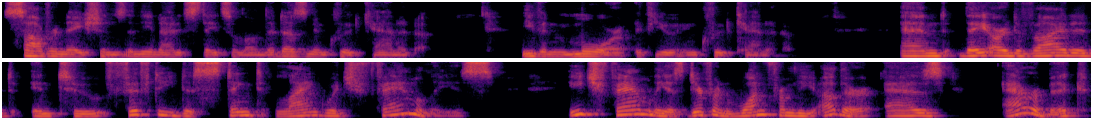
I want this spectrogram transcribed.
sovereign nations in the United States alone. That doesn't include Canada, even more if you include Canada. And they are divided into 50 distinct language families. Each family is different one from the other, as Arabic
